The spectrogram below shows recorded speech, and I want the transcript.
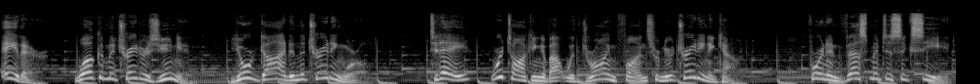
Hey there! Welcome to Traders Union, your guide in the trading world. Today, we're talking about withdrawing funds from your trading account. For an investment to succeed,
